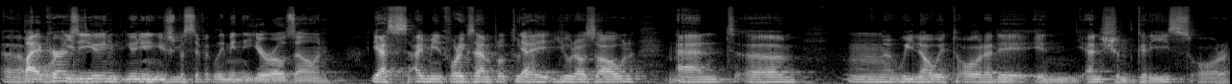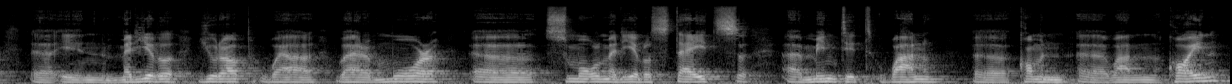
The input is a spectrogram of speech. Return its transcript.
uh, By a currency in- un- in- union, in you specifically mean the eurozone. Yes, I mean, for example, today Eurozone, Mm. and um, mm, we know it already in ancient Greece or uh, in medieval Europe, where where more uh, small medieval states minted one uh, common uh, one coin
